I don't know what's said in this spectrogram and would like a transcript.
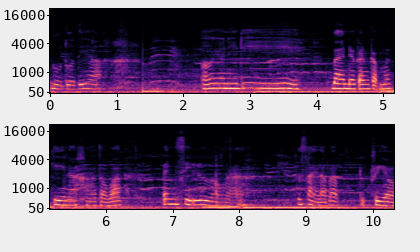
หนูตัวเตี้ยเอ้ยอันนี้ดี แบรนด์เดียวกันกับเมื่อกี้นะคะ แต่ว่าเป็นสีเหลืองนะคือใส่แล้วแบบดูเพรียว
